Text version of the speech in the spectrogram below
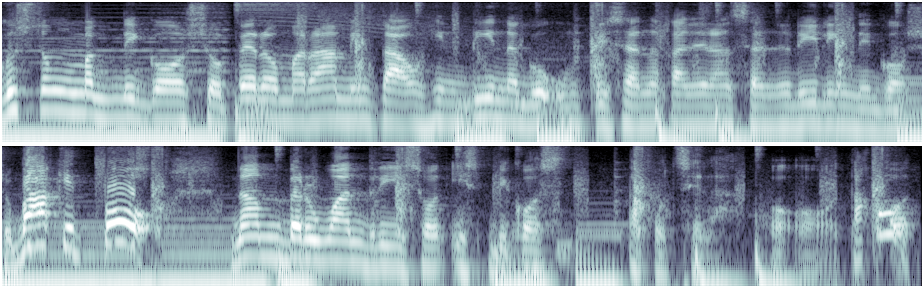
gustong magnegosyo pero maraming taong hindi nag-uumpisa ng kanilang sariling negosyo. Bakit po? Number one reason is because takot sila. Oo, takot.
